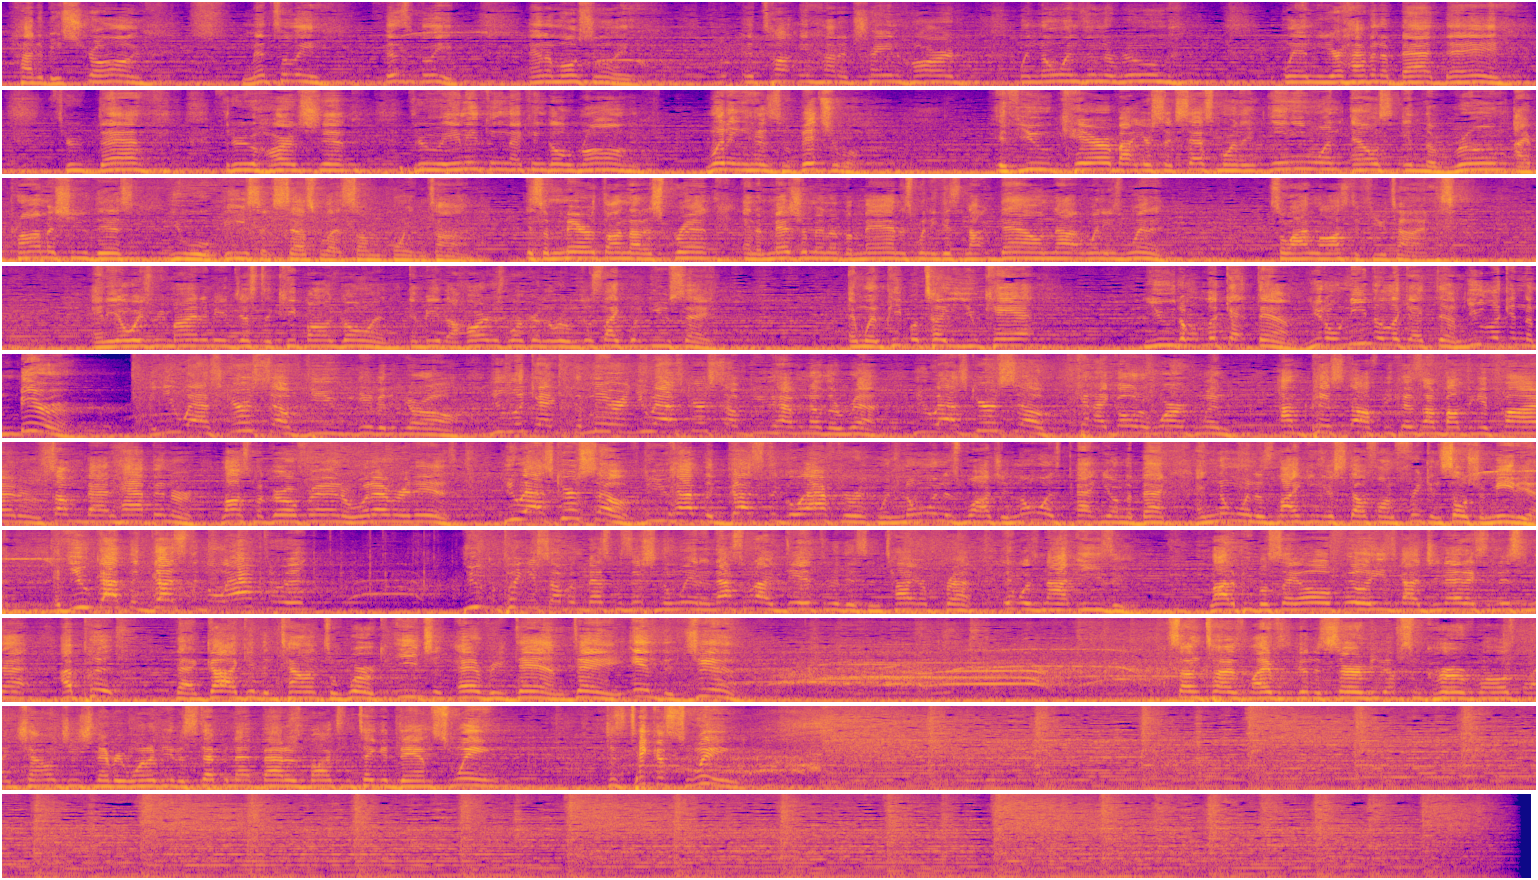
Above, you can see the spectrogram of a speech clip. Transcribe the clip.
how to be strong mentally, physically, and emotionally. It taught me how to train hard when no one's in the room, when you're having a bad day, through death, through hardship, through anything that can go wrong. Winning is habitual. If you care about your success more than anyone else in the room, I promise you this, you will be successful at some point in time. It's a marathon, not a sprint, and the measurement of a man is when he gets knocked down, not when he's winning. So I lost a few times. And he always reminded me just to keep on going and be the hardest worker in the room, just like what you say. And when people tell you you can't, you don't look at them. You don't need to look at them. You look in the mirror and you ask yourself, do you give it your all? You look at the mirror and you ask yourself, do you have another rep? You ask yourself, can I go to work when I'm pissed off because I'm about to get fired or something bad happened or lost my girlfriend or whatever it is. You ask yourself, do you have the guts to go after it when no one is watching, no one's patting you on the back, and no one is liking your stuff on freaking social media? If you got the guts to go after it, you can put yourself in the best position to win. And that's what I did through this entire prep. It was not easy. A lot of people say, oh, Phil, he's got genetics and this and that. I put that God given talent to work each and every damn day in the gym. Sometimes life is going to serve you up some curveballs, but I challenge each and every one of you to step in that batter's box and take a damn swing. Just take a swing.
